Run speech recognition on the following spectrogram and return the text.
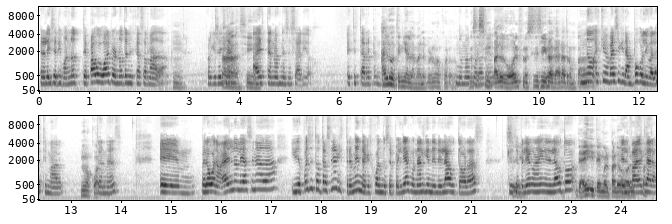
pero le dice tipo, no te pago igual, pero no tenés que hacer nada. Mm. Porque ella dice, Ah, sí. a este no es necesario. Este está arrepentido. Algo tenía en la mano, pero no me acuerdo. No me acuerdo sé si qué un es. palo de golf, no sé si se le iba a caer a trompada. No, es que me parece que tampoco le iba a lastimar. No me acuerdo. ¿Entendés? Eh, pero bueno, a él no le hace nada. Y después esta otra escena que es tremenda, que es cuando se pelea con alguien en el auto, ¿verdad? Que Sí. se pelea con alguien en el auto. De ahí tengo el palo de El golf. palo, claro.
